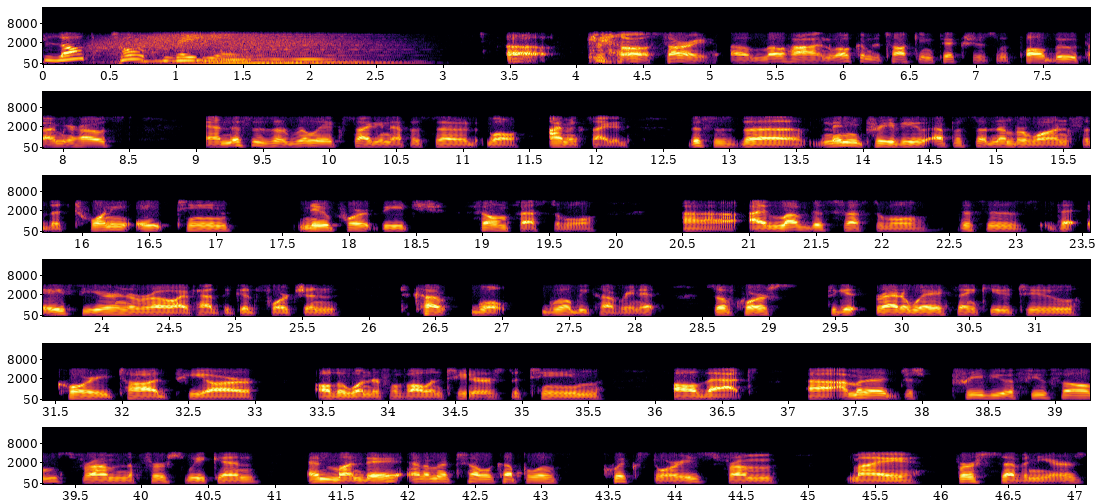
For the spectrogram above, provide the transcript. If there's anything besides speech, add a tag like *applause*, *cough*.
Blog Talk Radio. Uh, *clears throat* oh, sorry. Aloha and welcome to Talking Pictures with Paul Booth. I'm your host, and this is a really exciting episode. Well, I'm excited. This is the mini preview, episode number one for the 2018 Newport Beach Film Festival. Uh, I love this festival. This is the eighth year in a row I've had the good fortune to cover. Well, will be covering it. So, of course, to get right away, thank you to Corey, Todd, PR, all the wonderful volunteers, the team, all that. Uh, I'm going to just preview a few films from the first weekend and Monday, and I'm going to tell a couple of quick stories from my first seven years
